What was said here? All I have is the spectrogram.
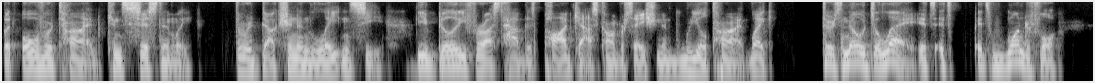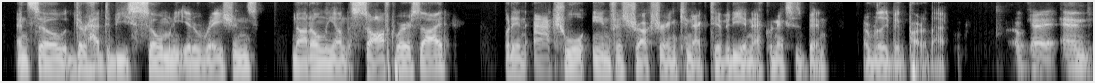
But over time, consistently, the reduction in latency, the ability for us to have this podcast conversation in real time. Like there's no delay. It's it's it's wonderful. And so there had to be so many iterations, not only on the software side, but in actual infrastructure and connectivity. And Equinix has been a really big part of that. Okay. And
